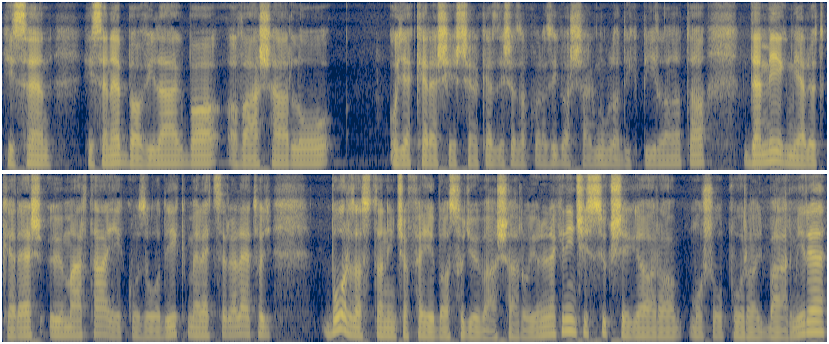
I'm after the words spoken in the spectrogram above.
hiszen, hiszen ebbe a világba a vásárló ugye kereséssel kezd, és ez akkor az igazság nulladik pillanata, de még mielőtt keres, ő már tájékozódik, mert egyszerűen lehet, hogy borzasztóan nincs a fejébe az, hogy ő vásároljon. Neki nincs is szüksége arra mosóporra, vagy bármire.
